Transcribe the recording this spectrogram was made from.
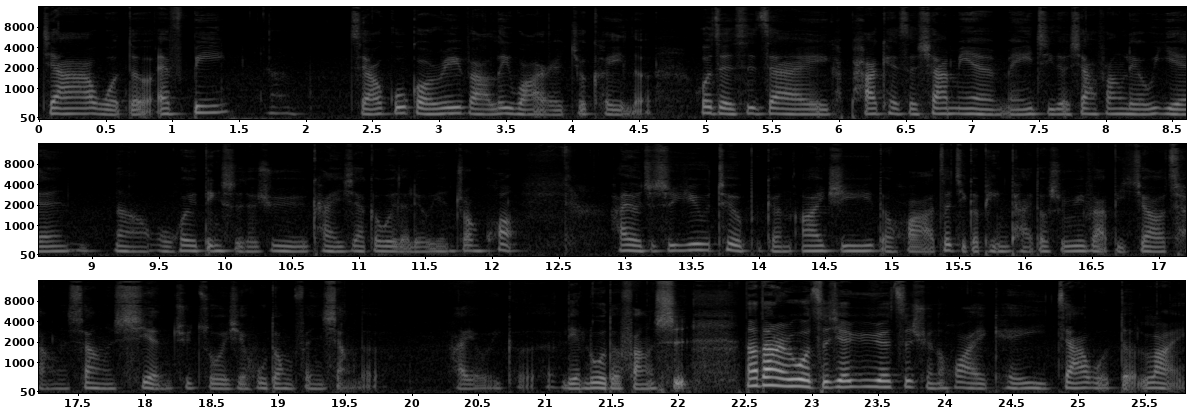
加我的 FB 只要 Google Riva 利瓦尔就可以了，或者是在 Podcast 下面每一集的下方留言，那我会定时的去看一下各位的留言状况。还有就是 YouTube 跟 IG 的话，这几个平台都是 Riva 比较常上线去做一些互动分享的，还有一个联络的方式。那当然，如果直接预约咨询的话，也可以加我的 Line。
